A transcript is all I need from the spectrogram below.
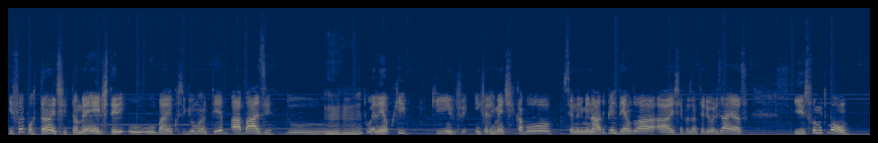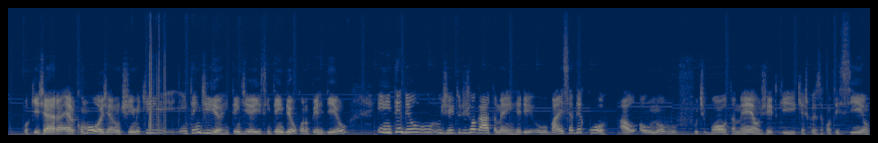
E foi importante também eles terem. O, o Bayern conseguiu manter a base do, Uhum. do elenco que, que inf- infelizmente acabou sendo eliminado e perdendo a- as Champions anteriores a essa. E isso foi muito bom. Porque já era, era como hoje, era um time que entendia, entendia isso, entendeu quando perdeu e entendeu o, o jeito de jogar também. Ele, o Bayern se adequou ao, ao novo futebol também, ao jeito que, que as coisas aconteciam,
